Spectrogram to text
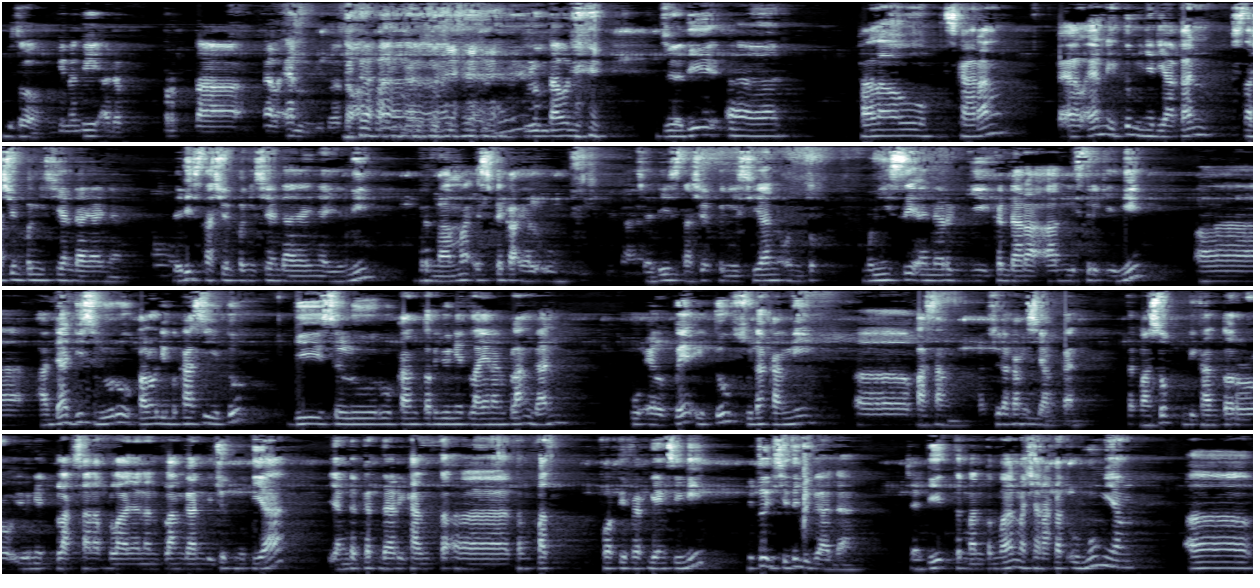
betul mungkin nanti ada perta LN gitu atau apa gitu. belum tahu nih Jadi eh, kalau sekarang PLN itu menyediakan stasiun pengisian dayanya. Jadi stasiun pengisian dayanya ini bernama SPKLU. Jadi stasiun pengisian untuk mengisi energi kendaraan listrik ini eh, ada di seluruh kalau di Bekasi itu di seluruh kantor unit layanan pelanggan ULP itu sudah kami eh, pasang, sudah kami siapkan termasuk di kantor unit pelaksana pelayanan pelanggan di Cut Mutia yang dekat dari kantor eh, tempat 45 Gangs ini itu di situ juga ada. Jadi teman-teman masyarakat umum yang eh,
